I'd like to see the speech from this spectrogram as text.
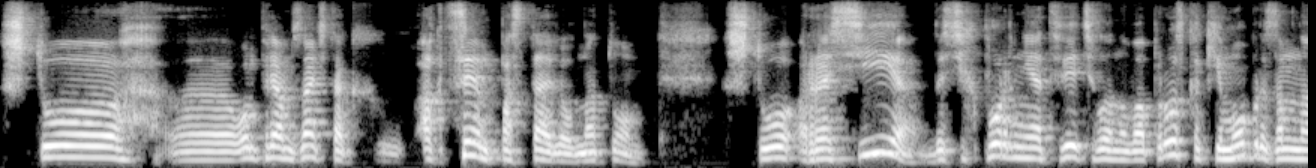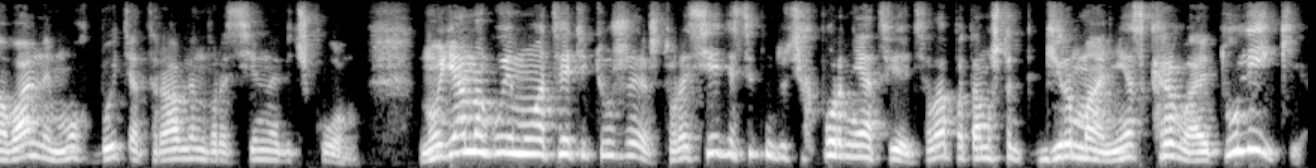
что э, он прям, знаете, так акцент поставил на том, что Россия до сих пор не ответила на вопрос, каким образом Навальный мог быть отравлен в России новичком. Но я могу ему ответить уже, что Россия действительно до сих пор не ответила, потому что Германия скрывает улики.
